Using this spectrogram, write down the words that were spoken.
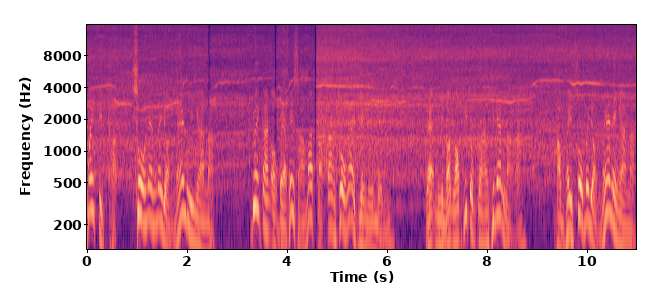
ไม่ติดขัด โซ่แน่นไม่หย่อนแม้ลุยงานหนัก ด้วยการออกแบบให้สามารถปรับตั้งโซ่ง่ายเพียงมือหมุน และมีน็อตล็อกที่ตรงกลางที่แน่นหนาทำให้โซ่ไม่หย่อนแม้ในงานหนัก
